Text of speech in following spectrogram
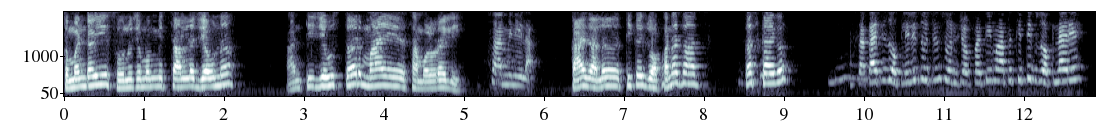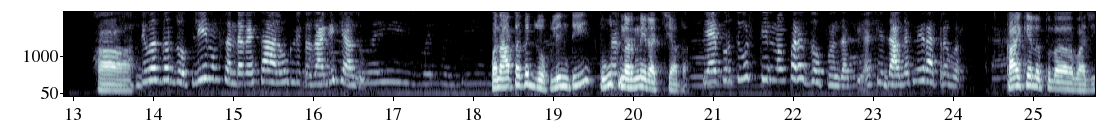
तर मंडळी सोनूच्या मम्मी चाललं जेवण आणि ती जेऊस तर माय सांभाळू राहिली. स्वामिनीला. काय झालं? ती काही झोपानाच आज? कस काय ग? सकाळची झोपलेलीच होती ना सोनूची पप्पा. ती मग आता किती झोपणार आहे? हा. दिवसभर झोपली मग संध्याकाळी सहाला उठली तर जागीची अजून. पण आता कधी झोपली ना ती? तू उठणार नाही रातची आता. यापुरती उठतील मग परत झोपून जाते. अशी जागत नाही रात्रभर. काय केलं तुला भाजी?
